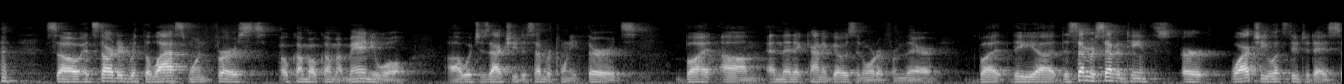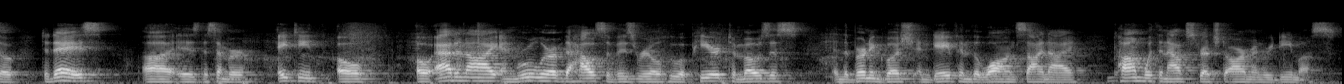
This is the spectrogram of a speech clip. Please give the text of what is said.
so it started with the last one first, O Come O Come Emmanuel, uh, which is actually December 23rd's, but um, and then it kind of goes in order from there. But the uh, December 17th, or well, actually, let's do today's. So today's uh, is December 18th. O, o Adonai and ruler of the house of Israel, who appeared to Moses in the burning bush and gave him the law in Sinai, come with an outstretched arm and redeem us.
